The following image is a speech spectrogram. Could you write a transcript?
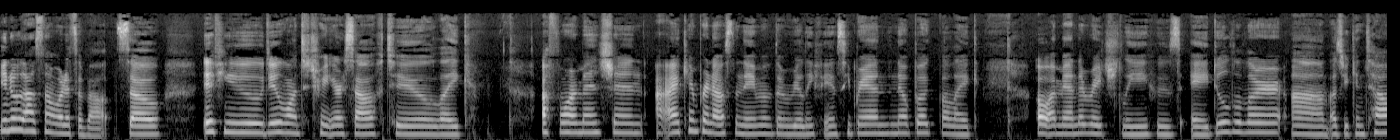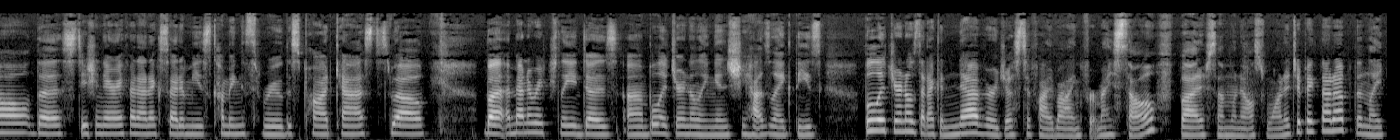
you know that's not what it's about so if you do want to treat yourself to like aforementioned I can't pronounce the name of the really fancy brand notebook, but like oh Amanda Rach Lee, who's a doodler. Um, as you can tell, the stationery fanatic side of me is coming through this podcast as well. But Amanda Rach Lee does um, bullet journaling and she has like these bullet journals that I could never justify buying for myself. But if someone else wanted to pick that up, then like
